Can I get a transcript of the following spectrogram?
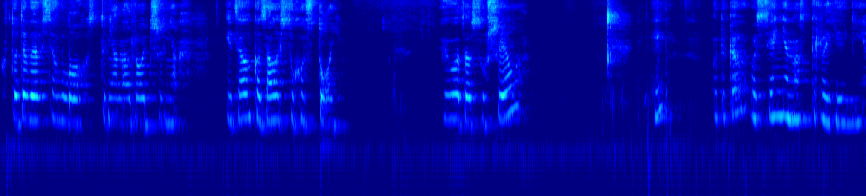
Хто дивився влог з дня народження, і це оказалось сухостой. Його засушила. І отаке осіннє настроєння.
